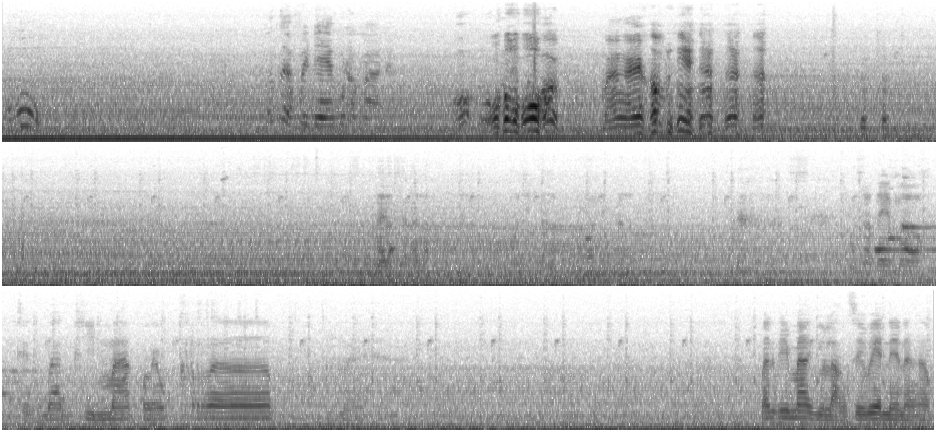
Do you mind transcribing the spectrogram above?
โอ้โหตั้งแต่ไฟแดงมันออกมาเนี่ยโอ้โหโอ้โหมาไงครับเนี่ย นั่นแหละนั่นแหละ มันแสดงมา ถึงบ้านพี่มาร์กแล้วครับแหม่บ้านพี่มาร์กอยู่หลังเซเว่นเนี่ยนะครับ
